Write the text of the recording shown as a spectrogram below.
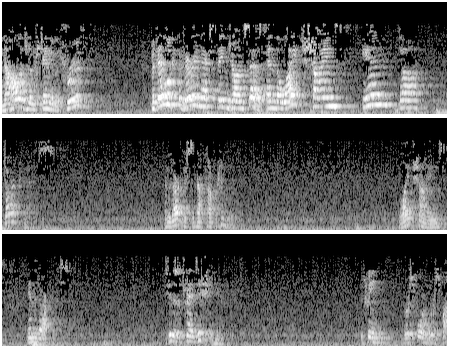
knowledge and understanding of the truth. But then look at the very next thing John says. And the light shines in the darkness. And the darkness does not comprehend it. Light shines in the darkness. You see, there's a transition here between verse 4 and verse 5.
